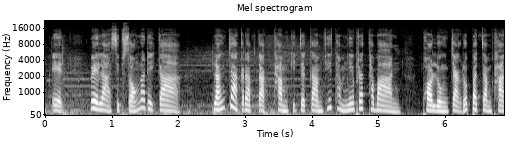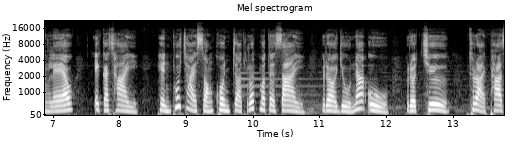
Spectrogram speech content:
2561 เวลา 12 นาฬิกา หลังจากกลับจากทำกิจกรรมที่ทำเนียบรัฐบาล พอลงจากรถประจำทางแล้ว เอกชัย เห็นผู้ชายสองคนจอดรถมอเตอร์ไซค์รออยู่หน้าอู่ รถชื่อทรายพัส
